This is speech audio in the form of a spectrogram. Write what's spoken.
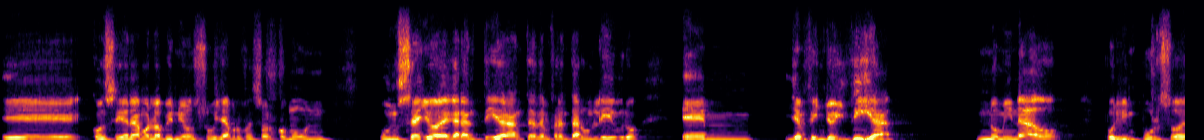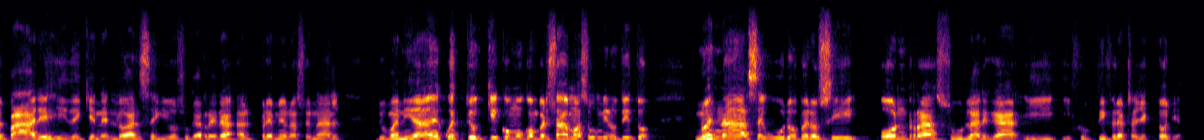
eh, consideramos la opinión suya, profesor, como un, un, sello de garantía antes de enfrentar un libro. Eh, y en fin, yo hoy día, nominado por impulso de pares y de quienes lo han seguido su carrera al Premio Nacional de Humanidades, cuestión que como conversábamos hace un minutito, no es nada seguro, pero sí honra su larga y, y fructífera trayectoria.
